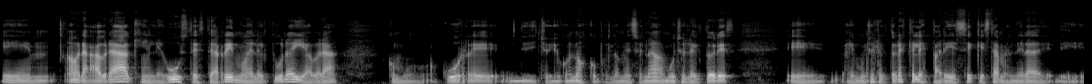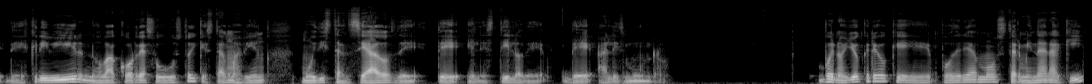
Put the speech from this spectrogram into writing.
Em, ahora, habrá a quien le guste este ritmo de lectura y habrá, como ocurre, de hecho yo conozco, pues lo mencionaba, muchos lectores, eh, hay muchos lectores que les parece que esta manera de, escribir no va acorde a su gusto y que están más bien muy distanciados del de, estilo de, de Alice Munro. Bueno, yo creo que podríamos terminar aquí.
